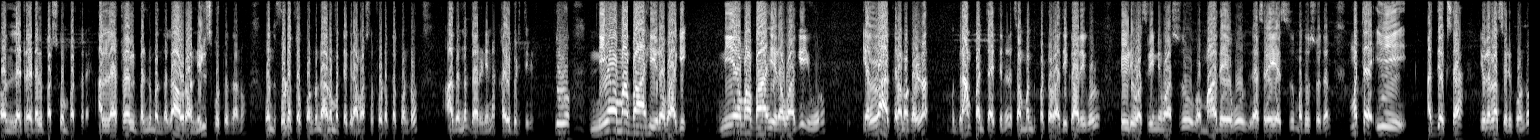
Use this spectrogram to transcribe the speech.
ಒಂದು ಲೆಟರ್ ಅಲ್ಲಿ ಬರ್ಸ್ಕೊಂಡ್ ಬರ್ತಾರೆ. ಆ ಲ್ಯಾಟ್ರಲ್ ಬಂದು ಬಂದಾಗ ಅವರ ನಿಲ್ಲಿಸ್ಬಿಟ್ಟು ನಾನು ಒಂದು ಫೋಟೋ ತಕೊಂಡು ನಾನು ಮತ್ತೆ ಗ್ರಾಮಸ್ಥರ ಫೋಟೋ ತಕೊಂಡು ಅದನ್ನ ಧರಣಿನ ಕೈ ಬಿಡ್ತೀವಿ. ಇದು ನಿಯಮ ಬಾಹಿರವಾಗಿ ನಿಯಮ ಬಾಹಿರವಾಗಿ ಇವನು ಎಲ್ಲ ಅಕ್ರಮಗಳನ್ನ ಗ್ರಾಮ ಪಂಚಾಯತಿನಲ್ಲಿ ಸಂಬಂಧಪಟ್ಟ ಅಧಿಕಾರಿಗಳು P D O Srinivasu Mahadevu Shreyas, Madhusudan ಮತ್ತೆ ಈ ಅಧ್ಯಕ್ಷ ಇವರೆಲ್ಲ ಸೇರಿಕೊಂಡು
